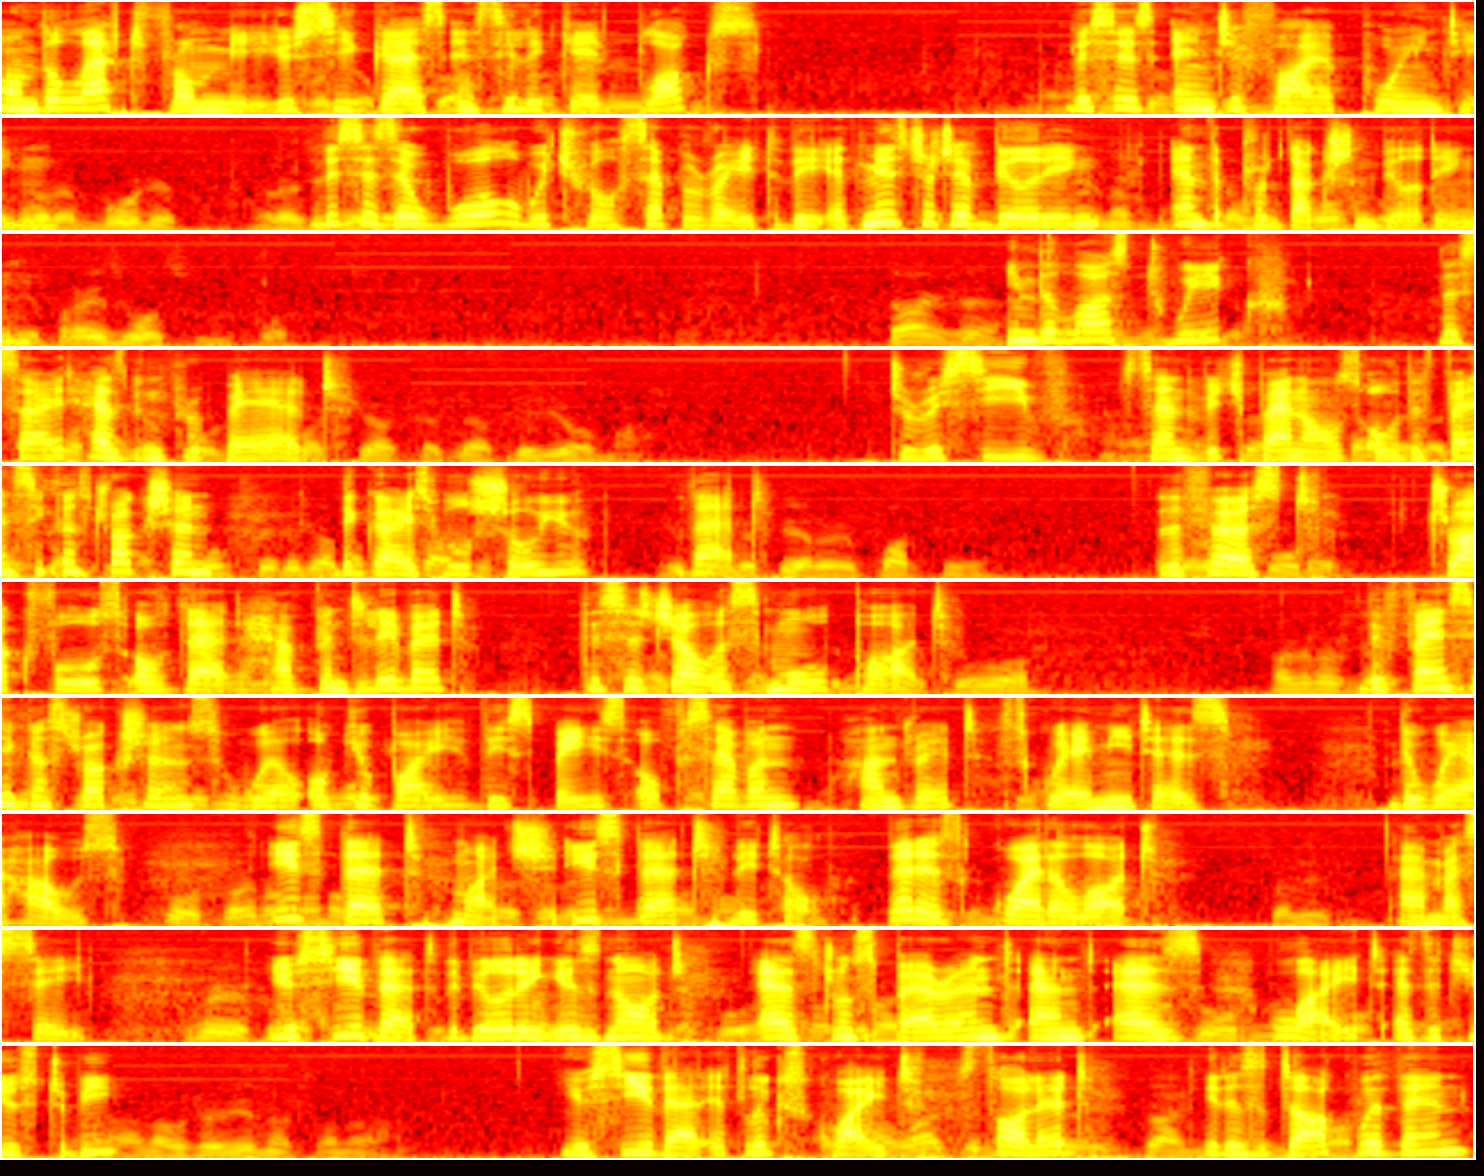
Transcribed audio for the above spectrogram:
On the left from me you see gas and silicate blocks. This is anti-fire pointing. This is a wall which will separate the administrative building and the production building. In the last week, the site has been prepared to receive sandwich panels of the fencing construction. The guys will show you that. The first truckfuls of that have been delivered. This is just a small part. The fencing constructions will occupy the space of 700 square meters. The warehouse. Is that much? Is that little? That is quite a lot. Um, I must say. You see that the building is not as transparent and as light as it used to be. You see that it looks quite solid. It is dark within.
